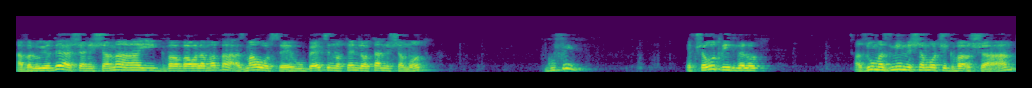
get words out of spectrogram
אבל הוא יודע שהנשמה היא כבר בעולם הבא. אז מה הוא עושה? הוא בעצם נותן לאותן נשמות גופים, אפשרות להתגלות. אז הוא מזמין נשמות שכבר שם,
